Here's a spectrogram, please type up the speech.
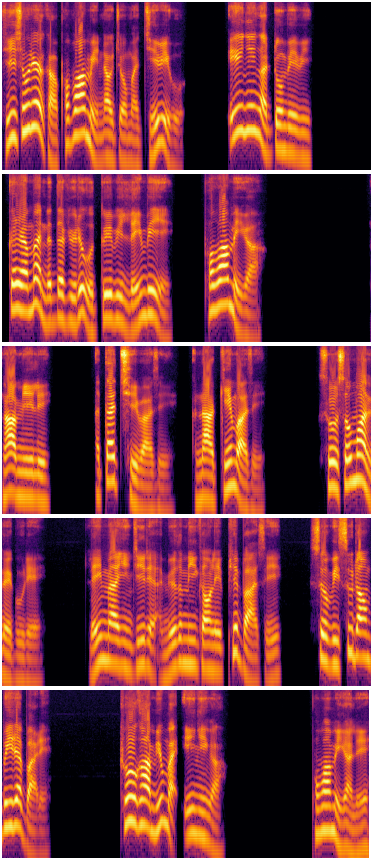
ရေရှိုးတဲ့အခါဖွားဖွားမိနောက်ကျောမှာဂျေးတွေကိုအင်းချင်းကတွန်းပေးပြီးကရမတ်နသက်ဖြူတို့ကိုသွေးပြီးလိမ့်ပေးရင်ဖွားဖွားမိကငါအမြေးလေးအသက်ချေပါစေအနာကင်းပါစေဆိုဆုံးမလွယ်ကူတဲ့လိမ္မာရင်ကြီးတဲ့အမျိုးသမီးကောင်းလေးဖြစ်ပါစေဆိုပြီးဆုတောင်းပေးတတ်ပါတယ် ထိုအခါမြို့မှာအင်းကြီးကဘွားမေကလည်း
